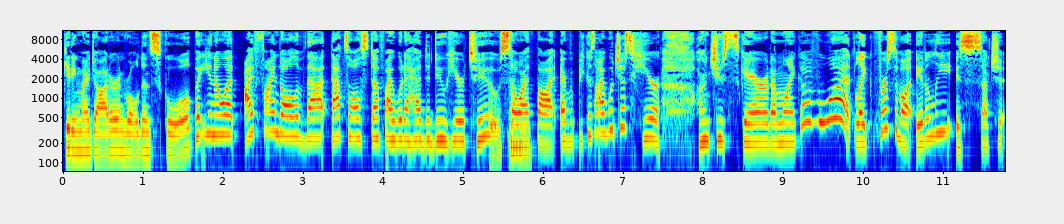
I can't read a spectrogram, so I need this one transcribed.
getting my daughter enrolled in school. But you know what? I find all of that, that's all stuff I would have had to do here too. So I thought, every, because I would just hear, aren't you scared? I'm like, of what? Like, first of all, Italy is such a,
